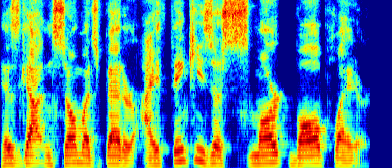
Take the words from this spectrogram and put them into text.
has gotten so much better. I think he's a smart ball player,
